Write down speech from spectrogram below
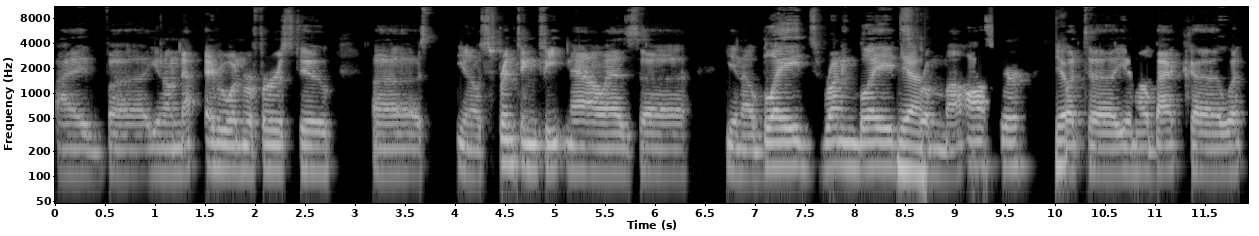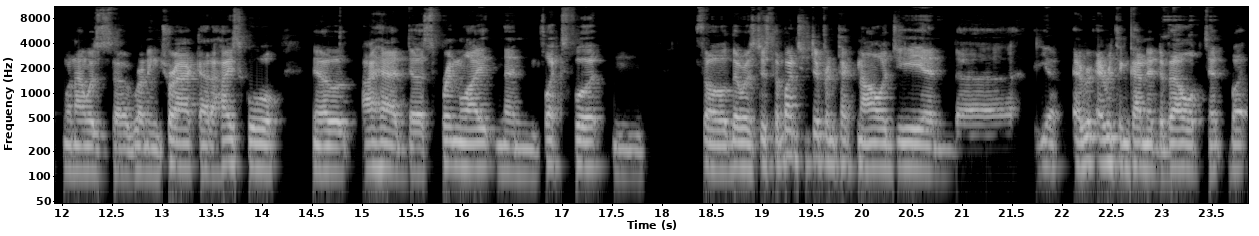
I've uh, you know everyone refers to uh, you know sprinting feet now as uh, you know blades, running blades Yeah. from uh, Oscar. Yep. But uh, you know back uh, when I was uh, running track out of high school, you know I had uh, Springlite and then flex foot, and so there was just a bunch of different technology and uh, yeah every, everything kind of developed it. But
